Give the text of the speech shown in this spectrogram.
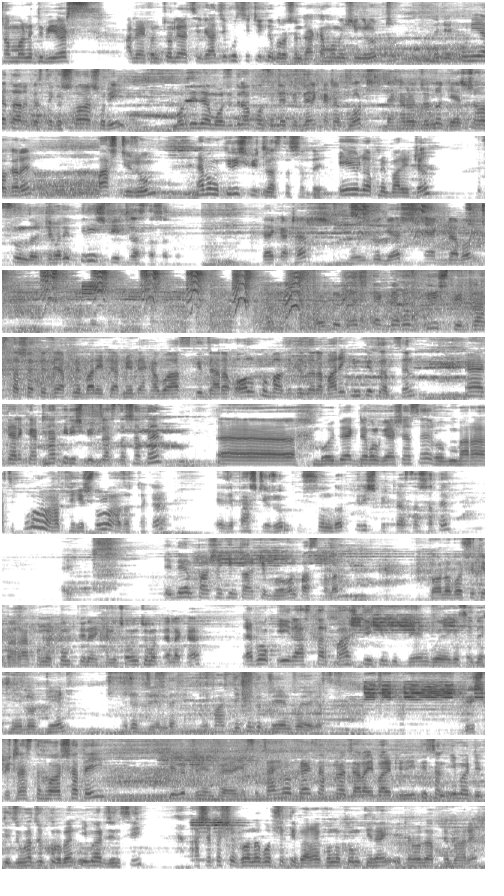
সম্মানিত বিয়ার্স আমি এখন চলে আছি Gazipur city corporation Dhaka Mymensingh road থেকে কুনিয়া তার কাছ থেকে সরাসরি মদিনা মসজিদের অপোজিটে একটি দেড় কাঠা প্লট দেখানোর জন্য গ্যাস সহকারে পাঁচটি রুম এবং তিরিশ ফিট রাস্তার সাথে। এই হলো আপনি বাড়িটা। খুব সুন্দর একটি বাড়ি, তিরিশ ফিট রাস্তার সাথে। দেড় কাঠার বৈধ গ্যাস এক ডাবল বৈধ গ্যাস এক ডাবল তিরিশ ফিট রাস্তার সাথে যে আপনি বাড়িটা আপনি দেখাবো। আজকে যারা অল্প বাজেটে যারা বাড়ি কিনতে চাচ্ছেন দেড় কাঠা তিরিশ ফিট রাস্তার সাথে বৈধ এক ডাবল গ্যাস আছে রুম ভাড়া আছে পনেরো হাজার থেকে ষোলো হাজার টাকা। এই যে পাঁচটি রুম সুন্দর, তিরিশ ফিট রাস্তার সাথে। এই দেখেন পাশে কিন্তু আরেকটি ভবন পাঁচতলা। গণবসতি ভাড়া কোনো কমতি নেই এখানে, চমচমট এলাকা। এবং এই রাস্তার পাশ দিয়ে কিন্তু ড্রেন বয়ে গেছে। দেখেন, এলো ড্রেন এটা ড্রেন দেখেন, এই পাশ দিয়ে কিন্তু ড্রেন বয়ে গেছে। তিরিশ ফিট রাস্তা হওয়ার সাথেই কিন্তু ড্রেন হয়ে গেছে। যাই হোক গাইজ আপনারা যারা এই বাড়িটি নিতে চান ইমার্জেন্সি যোগাযোগ করবেন ইমার্জেন্সি আশেপাশে গণবসতি ভাড়া কোনো কমতি নাই, এটা হলো আপনি ভাড়ে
